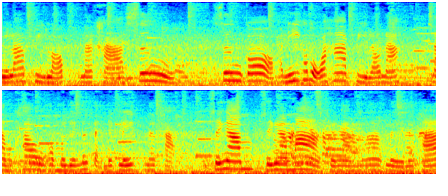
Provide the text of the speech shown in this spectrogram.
เวล่าฟรีล็อกนะคะ ซึ่งซึ่งก็อันนี้เขาบอกว่า 5 ปีแล้วนะนำเข้าเอามาเลี้ยงตั้งแต่เล็กๆนะคะ สวยงามสวยงามมากสวยงามมากเลยนะคะ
